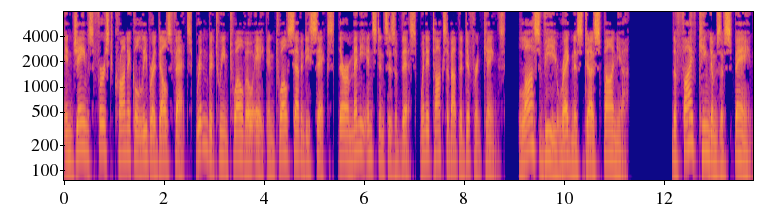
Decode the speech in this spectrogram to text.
In James' first chronicle Llibre dels Fets, written between 1208 and 1276, there are many instances of this, when it talks about the different kings, «Los v regnes de España», the five kingdoms of Spain,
